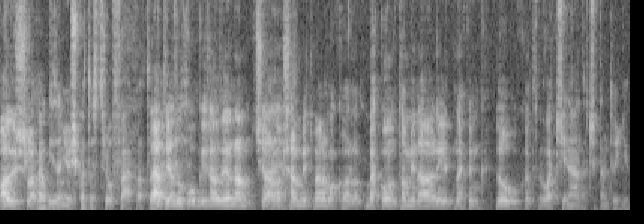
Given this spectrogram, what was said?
Az is lehet. bizonyos katasztrófákat. Lehet, hogy az ufók is azért nem csinálnak Lehet. semmit, mert nem akarnak bekontaminálni itt nekünk dolgokat. Vagy csinálnak, csak nem tudjuk.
